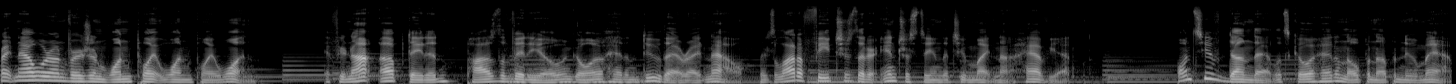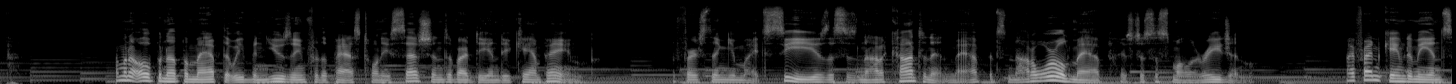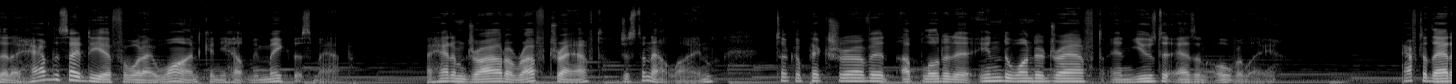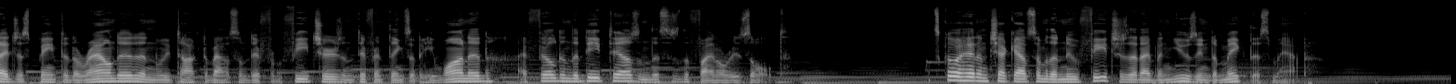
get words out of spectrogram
Right now we're on version 1.1.1. If you're not updated, pause the video and go ahead and do that right now. There's a lot of features that are interesting that you might not have yet. Once you've done that, let's go ahead and open up a new map. I'm going to open up a map that we've been using for the past 20 sessions of our D&D campaign. The first thing you might see is this is not a continent map, it's not a world map, it's just a smaller region. My friend came to me and said, I have this idea for what I want, can you help me make this map? I had him draw out a rough draft, just an outline, took a picture of it, uploaded it into WonderDraft, and used it as an overlay. After that, I just painted around it and we talked about some different features and different things that he wanted. I filled in the details and this is the final result. Let's go ahead and check out some of the new features that I've been using to make this map.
